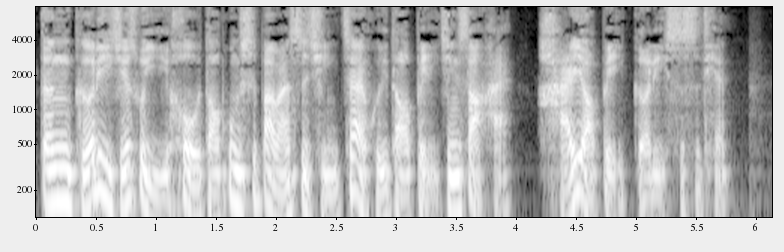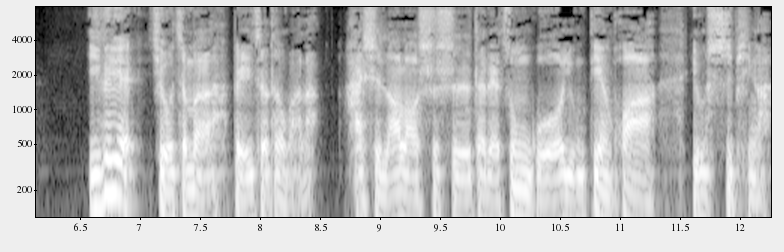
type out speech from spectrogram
等隔离结束以后，到公司办完事情，再回到北京、上海，还要被隔离十四天，一个月就这么被折腾完了，还是老老实实待在中国，用电话、用视频啊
